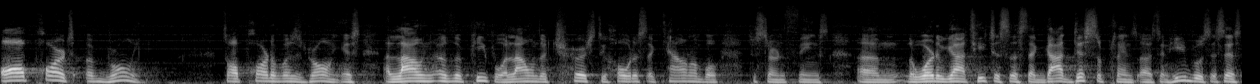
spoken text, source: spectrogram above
all part of growing. It's all part of us growing. It's allowing other people, allowing the church to hold us accountable to certain things. Um, the Word of God teaches us that God disciplines us. In Hebrews, it says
